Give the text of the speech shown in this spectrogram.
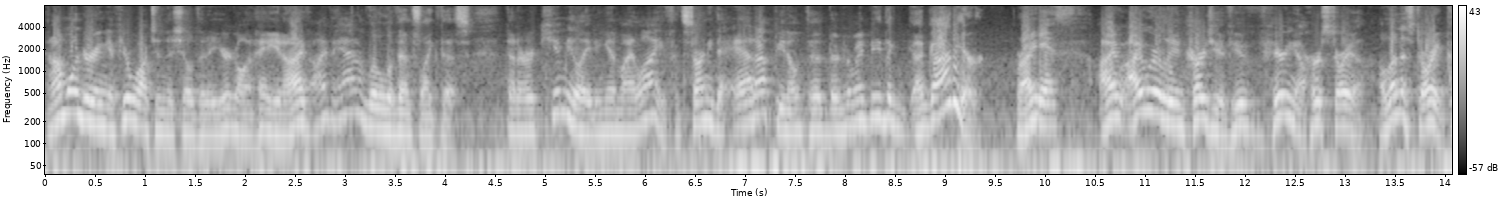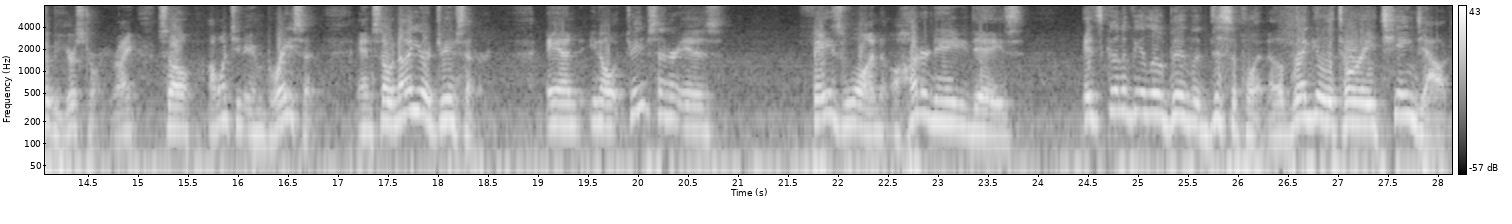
And I'm wondering if you're watching the show today, you're going, hey, you know, I've, I've had little events like this that are accumulating in my life. It's starting to add up, you know, to, there might be the a God here, right? Yes. I, I really encourage you, if you're hearing a, her story, a Elena's story, it could be your story, right? So I want you to embrace it. And so now you're at Dream Center. And, you know, Dream Center is phase one, 180 days. It's going to be a little bit of a discipline, of regulatory change out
